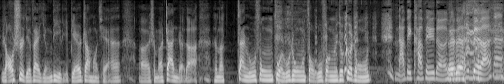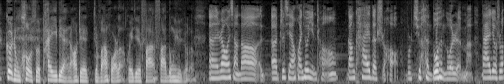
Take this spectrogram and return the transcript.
饶世界在营地里，别人帐篷前，呃，什么站着的，什么。站如松，坐如钟，走如风，就各种 拿杯咖啡的，对对对吧？各种 pose 拍一遍，然后这这完活了，回去发发东西去了。嗯，让我想到呃，之前环球影城刚开的时候，不是去很多很多人嘛，大家就说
